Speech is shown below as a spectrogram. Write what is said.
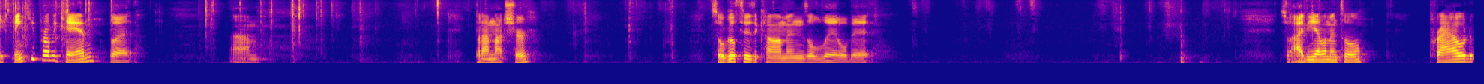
I think you probably can, but... Um, but I'm not sure. So we'll go through the commons a little bit. So Ivy Elemental, Proud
